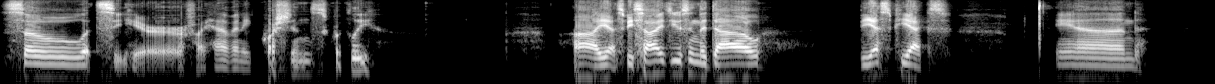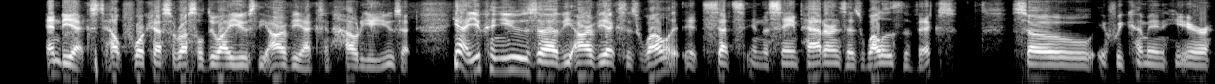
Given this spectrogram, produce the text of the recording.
so let's see here if I have any questions quickly. Uh, yes, besides using the Dow, the SPX, and NDX to help forecast the Russell, do I use the RVX and how do you use it? Yeah, you can use uh, the RVX as well. It, it sets in the same patterns as well as the VIX. So if we come in here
